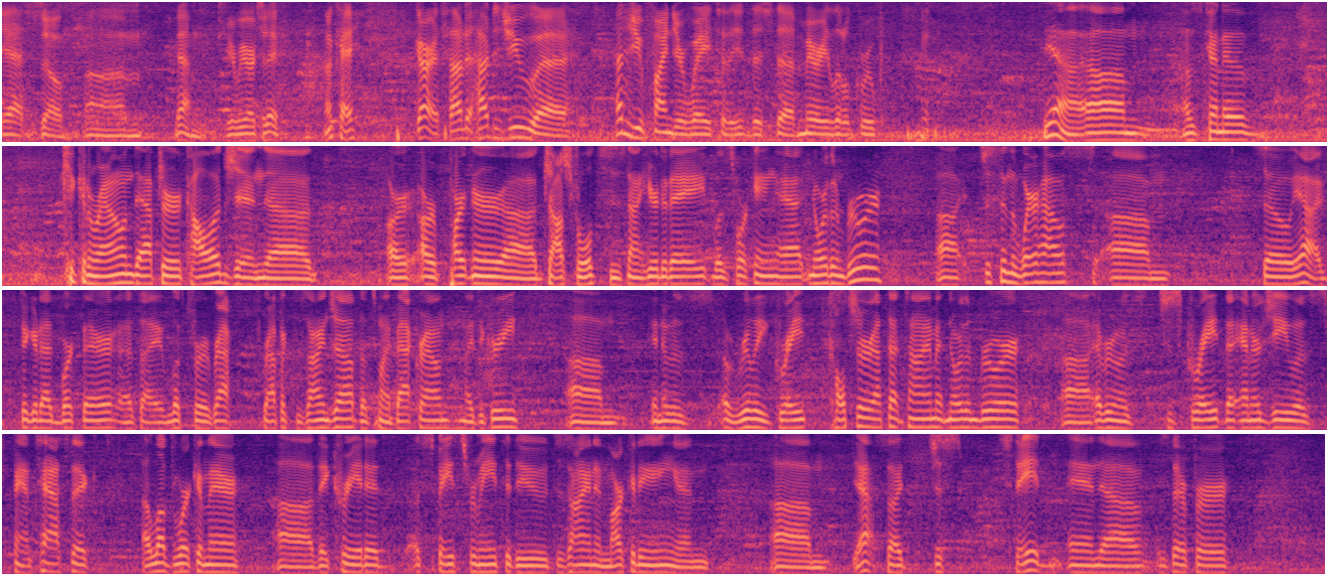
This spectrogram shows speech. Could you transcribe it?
Yes. So um, yeah, here we are today. Okay, Garth, how did, how did you uh, how did you find your way to the, this uh, merry little group? Yeah, um, I was kind of kicking around after college, and uh, our our partner uh, Josh Volts, who's not here today, was working at Northern Brewer, uh, just in the warehouse. Um, so yeah, I figured I'd work there as I looked for a graphic design job. That's my background, my degree. Um, and it was a really great culture at that time at Northern Brewer. Uh, everyone was just great. The energy was fantastic. I loved working there. Uh, they created a space for me to do design and marketing, and um, yeah, so I just stayed and uh, was there for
